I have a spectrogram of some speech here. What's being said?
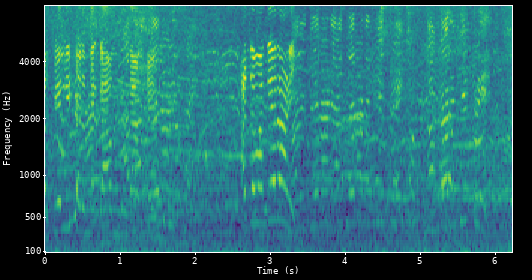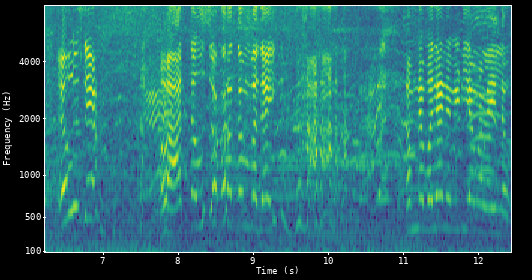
આ પેલી ફેર મેં ગામનું નામ સાંભળ્યું. આ તમારી દેરાણી? એવું છે? હવે આજ તો ઉસો કરો તમે બધાય. તમને બધાને વિડીયામાં લઈ લઉં.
